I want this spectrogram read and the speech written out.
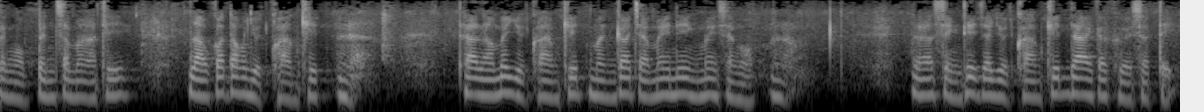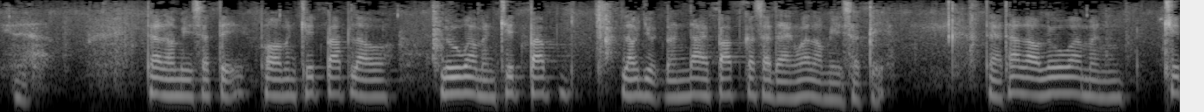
สงบเป็นสมาธิ เราก็ต้องหยุดความคิด ถ้าเราไม่หยุดความคิดมันก็จะไม่นิ่งไม่สงบแล้วสิ่งที่จะหยุดความคิดได้ก็คือสติ ถ้าเรามีสติ พอมันคิดปั๊บเรารู้ว่ามันคิดปั๊บ เราหยุดมันได้ปั๊บก็แสดงว่าเรามีสติ แต่ถ้าเรารู้ว่ามันคิด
